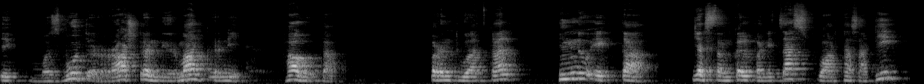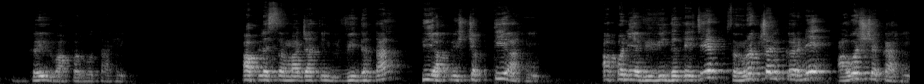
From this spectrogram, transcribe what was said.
एक मजबूत राष्ट्र निर्माण करणे हा होता. परंतु आजकाल हिंदू एकता या संकल्पनेचा स्वार्थासाठी गैरवापर होत आहे. आपल्या समाजातील विविधता ही आपली शक्ती आहे. आपण या विविधतेचे संरक्षण करणे आवश्यक आहे.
